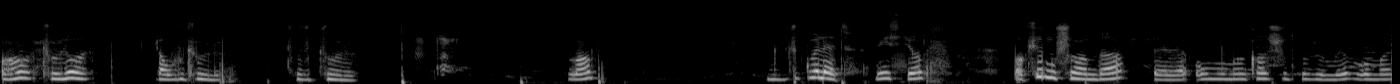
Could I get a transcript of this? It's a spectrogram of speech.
Aha köylü var. Yavru köylü. Çocuk köylü. Lan. Küçük velet. Ne istiyorsun? Bakıyorum şu anda. E, onunla karşıda zümrüt. Onlar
